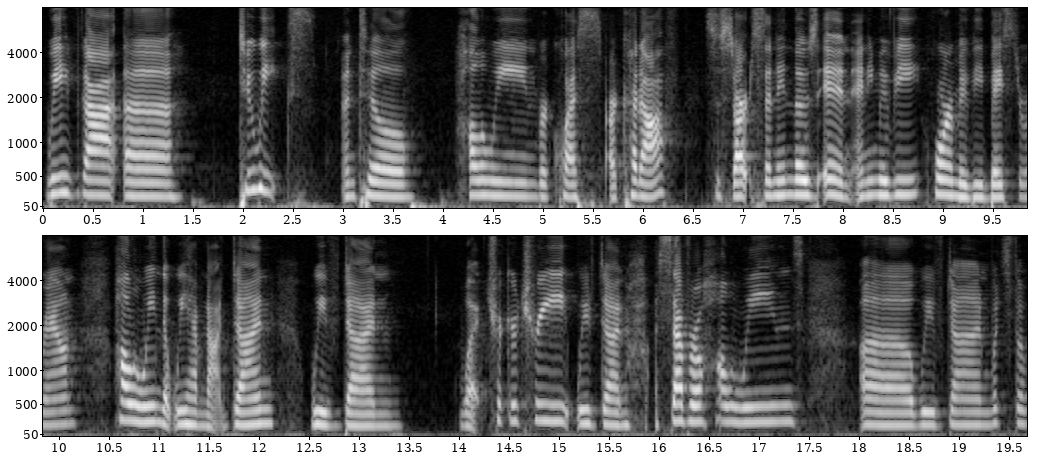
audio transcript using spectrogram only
We've got uh, two weeks until Halloween requests are cut off. So start sending those in. Any movie, horror movie based around Halloween that we have not done. We've done what? Trick or treat. We've done h- several Halloweens. Uh, we've done what's the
